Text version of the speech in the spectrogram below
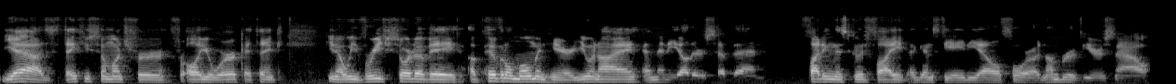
Yeah, thank you so much for for all your work. I think, you know, we've reached sort of a, a pivotal moment here. You and I and many others have been fighting this good fight against the ADL for a number of years now.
